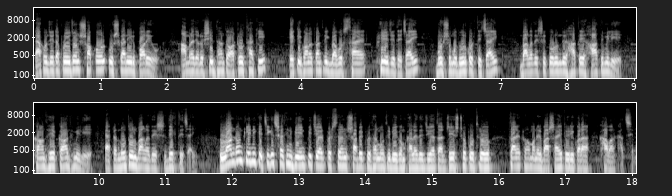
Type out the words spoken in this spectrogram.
এখন যেটা প্রয়োজন, সকল উস্কানির পরেও আমরা যেন সিদ্ধান্ত অটল থাকি একটি গণতান্ত্রিক ব্যবস্থায় ফিরে যেতে চাই, বৈষম্য দূর করতে চাই, বাংলাদেশের তরুণদের হাতে হাত মিলিয়ে, কাঁধে কাঁধ মিলিয়ে একটা নতুন বাংলাদেশ দেখতে চাই। লন্ডন ক্লিনিকে চিকিৎসাধীন বিএনপি চেয়ারপারসন সাবেক প্রধানমন্ত্রী বেগম খালেদা জিয়া তার জ্যেষ্ঠ পুত্র তারেক রহমানের বাসায় তৈরি করা খাবার খাচ্ছেন।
